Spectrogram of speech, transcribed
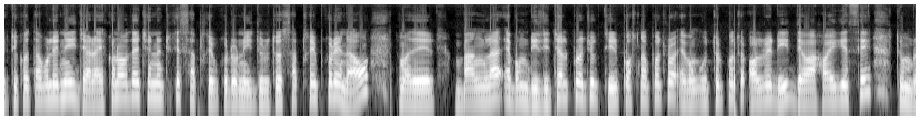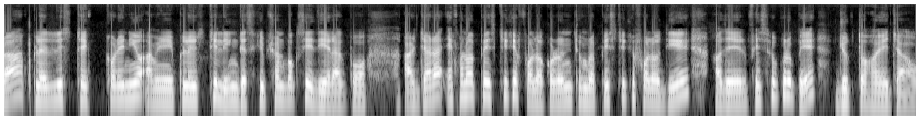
একটি কথা বলে নেই, যারা এখন আমাদের চ্যানেলটিকে সাবস্ক্রাইব করোনি দ্রুত সাবস্ক্রাইব করে নাও। তোমাদের বাংলা এবং ডিজিটাল প্রযুক্তির প্রশ্নপত্র এবং উত্তরপত্র অলরেডি দেওয়া হয়ে গেছে। তোমরা প্লেলিস্ট চেক করে নিও, আমি এই প্লেলিস্টটি লিঙ্ক ডেসক্রিপশন বক্সে দিয়ে রাখব। আর যারা এখনও পেজটিকে ফলো করোনি, তোমরা পেজটিকে ফলো দিয়ে আমাদের ফেসবুক গ্রুপে যুক্ত হয়ে যাও।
